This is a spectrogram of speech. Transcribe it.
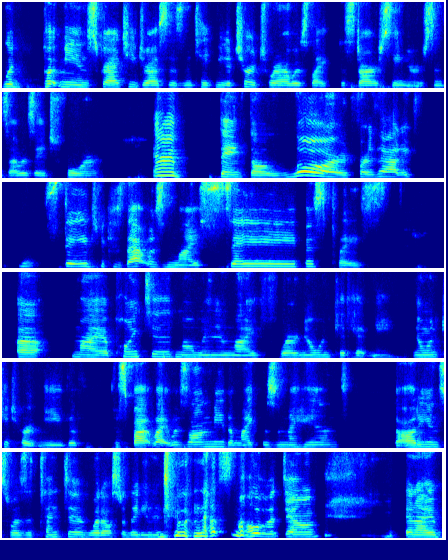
would put me in scratchy dresses and take me to church where I was like the star singer since I was age four. And I thank the Lord for that stage because that was my safest place, uh, my appointed moment in life where no one could hit me, no one could hurt me. The, the spotlight was on me, the mic was in my hand the audience was attentive. What else are they going to do in that small of a town? And I,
